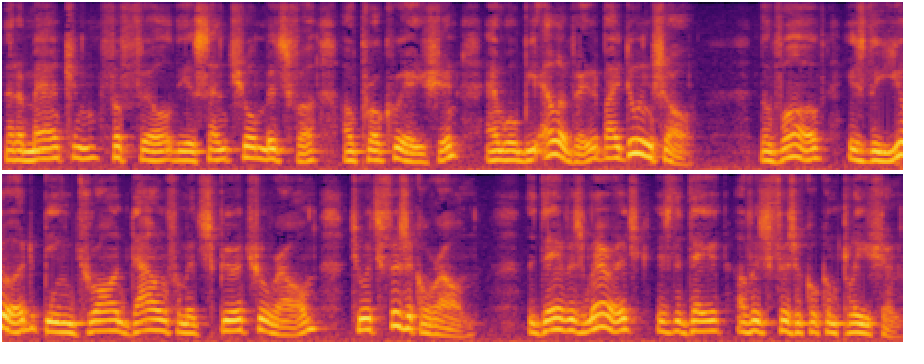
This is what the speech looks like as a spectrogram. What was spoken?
that a man can fulfill the essential mitzvah of procreation and will be elevated by doing so. The Vav is the Yud being drawn down from its spiritual realm to its physical realm. The day of his marriage is the day of his physical completion.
